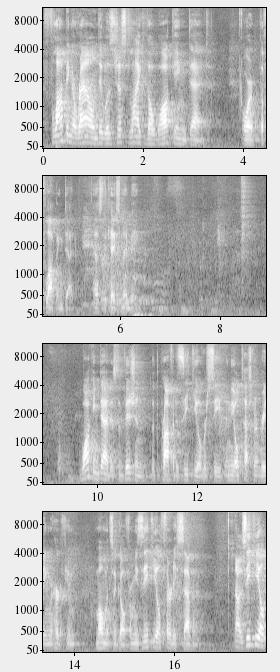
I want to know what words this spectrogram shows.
flopping around, it was just like the walking dead, or the flopping dead, as the case may be. Walking dead is the vision that the prophet Ezekiel received in the Old Testament reading we heard a few moments ago from Ezekiel 37. Now, Ezekiel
